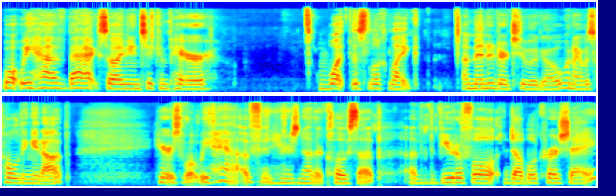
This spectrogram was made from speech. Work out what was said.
what we have back. So I mean to compare what this looked like a minute or two ago when I was holding it up. Here's what we have, and here's another close-up of the beautiful double crochet,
